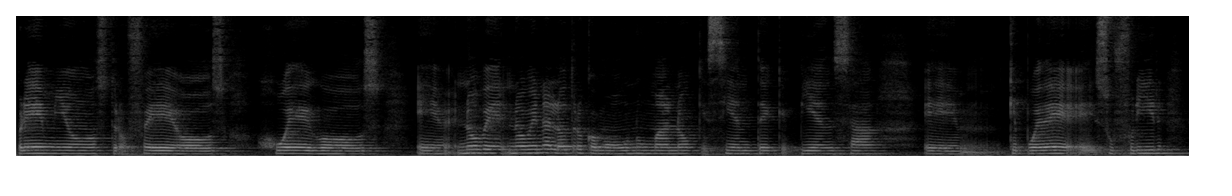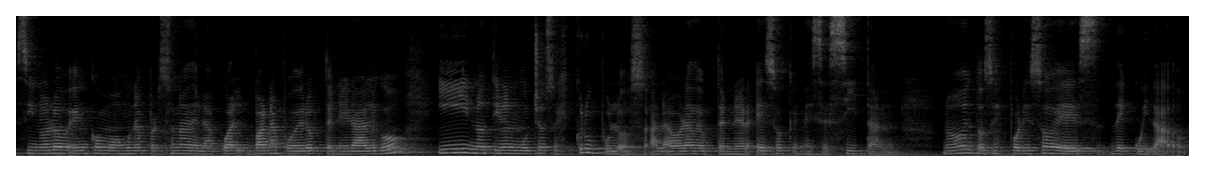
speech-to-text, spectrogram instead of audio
premios, trofeos, juegos. Eh, no, no ven al otro como un humano que siente, que piensa, Em, que puede eh, sufrir si no lo ven como una persona de la cual van a poder obtener algo y no tienen muchos escrúpulos a la hora de obtener eso que necesitan. ¿no? Entonces por eso es de cuidado.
